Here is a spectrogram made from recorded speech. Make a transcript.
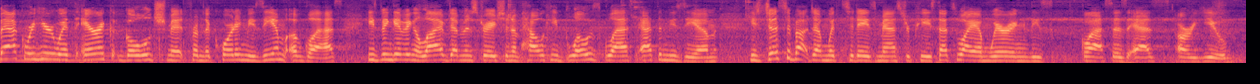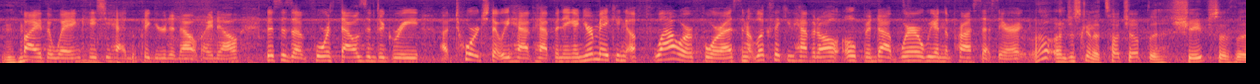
Back, we're here with Eric Goldschmidt from the Corning Museum of Glass. He's been giving a live demonstration of how he blows glass at the museum. He's just about done with today's masterpiece. That's why I'm wearing these glasses, as are you, mm -hmm. by the way, in case you hadn't figured it out by now. This is a 4,000 degree uh, torch that we have happening, and you're making a flower for us, and it looks like you have it all opened up. Where are we in the process, Eric? Well, I'm just going to touch up the shapes of the,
